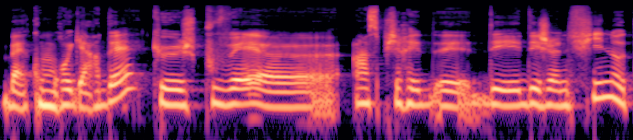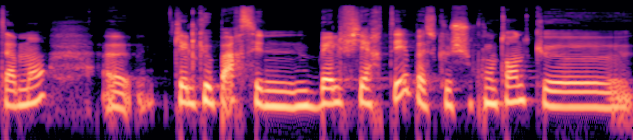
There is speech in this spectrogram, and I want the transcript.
bah, qu'on me regardait, que je pouvais euh, inspirer des, jeunes filles notamment. Euh, quelque part, c'est une belle fierté parce que je suis contente que,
